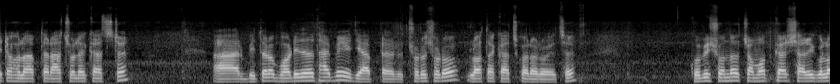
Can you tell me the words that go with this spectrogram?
এটা হলো আপনার আঁচলের কাজটা আর ভিতরে বডিতে থাকবে এই যে আপনার ছোট ছোট লতা কাজ করা রয়েছে। খুবই সুন্দর চমৎকার শাড়িগুলো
